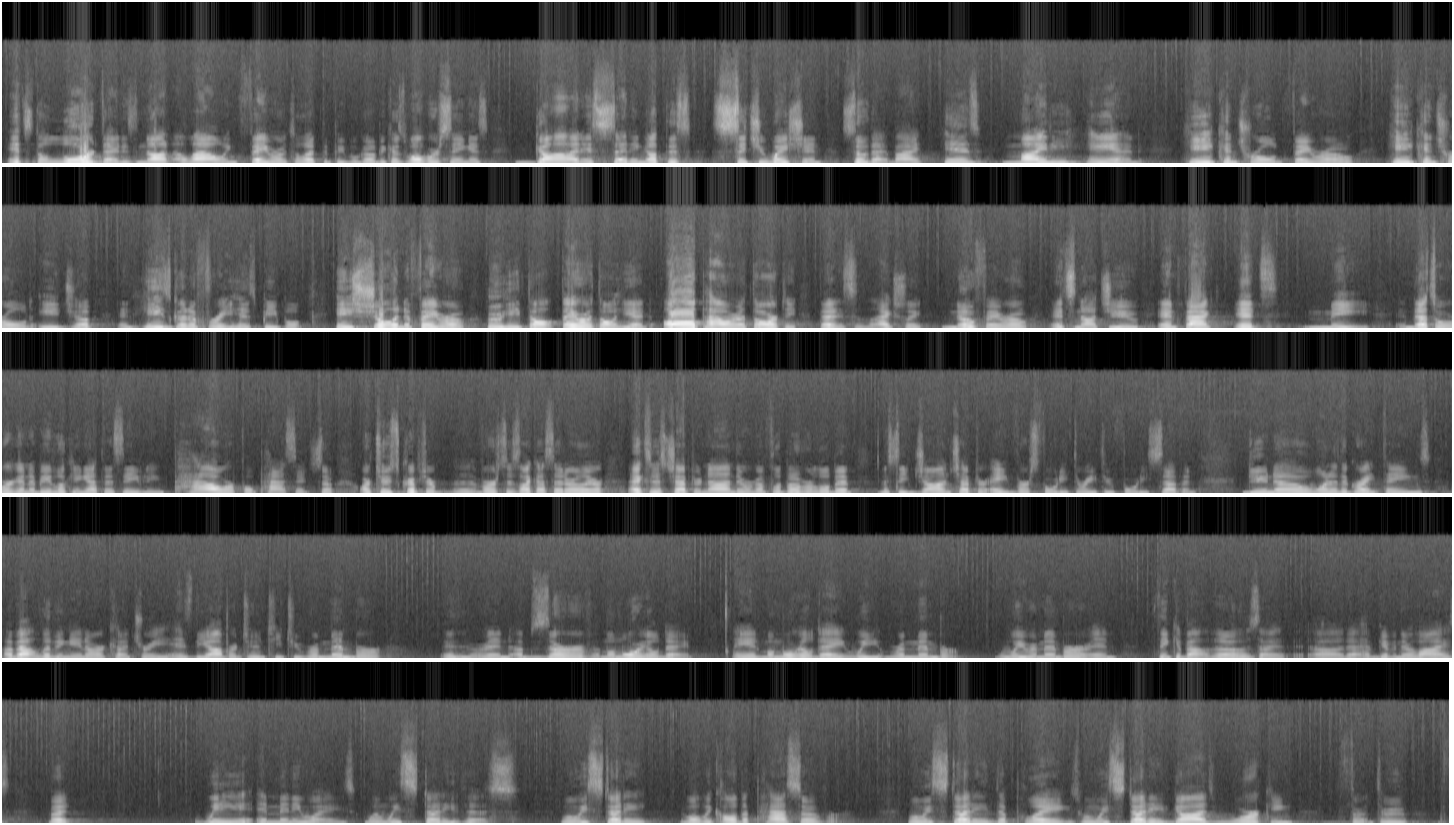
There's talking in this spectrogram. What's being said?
it's the Lord that is not allowing Pharaoh to let the people go. Because what we're seeing is God is setting up this situation so that by his mighty hand, he controlled Pharaoh, he controlled Egypt, and he's going to free his people. He's showing to Pharaoh, who he thought, Pharaoh thought he had all power and authority, that it's actually no Pharaoh, it's not you. In fact, it's me. And that's what we're going to be looking at this evening. Powerful passage. So, our two scripture uh, verses, like I said earlier, Exodus chapter 9, then we're going to flip over a little bit and see John chapter 8, verse 43 through 47. Do you know one of the great things about living in our country is the opportunity to remember and, and observe Memorial Day? And Memorial Day, we remember. We remember and think about those uh, that have given their lives. But we, in many ways, when we study this, when we study what we call the Passover, when we study the plagues, when we study God's working th- through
